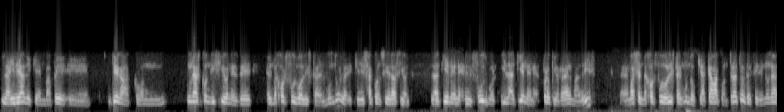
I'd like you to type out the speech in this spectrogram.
la idea de que Mbappé eh, llega con unas condiciones de el mejor futbolista del mundo, que esa consideración la tiene en el fútbol y la tiene en el propio Real Madrid, además el mejor futbolista del mundo que acaba contrato, es decir, en una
